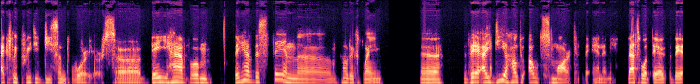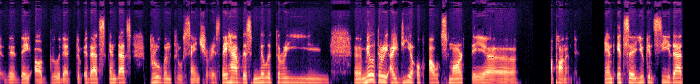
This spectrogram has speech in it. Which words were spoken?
actually pretty decent warriors. Uh, they have um, they have this thing. Uh, how to explain? Uh, their idea how to outsmart the enemy that's what they're they, they they are good at that's and that's proven through centuries. They have this military uh, military idea of outsmart their opponent. And it's uh, you can see that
